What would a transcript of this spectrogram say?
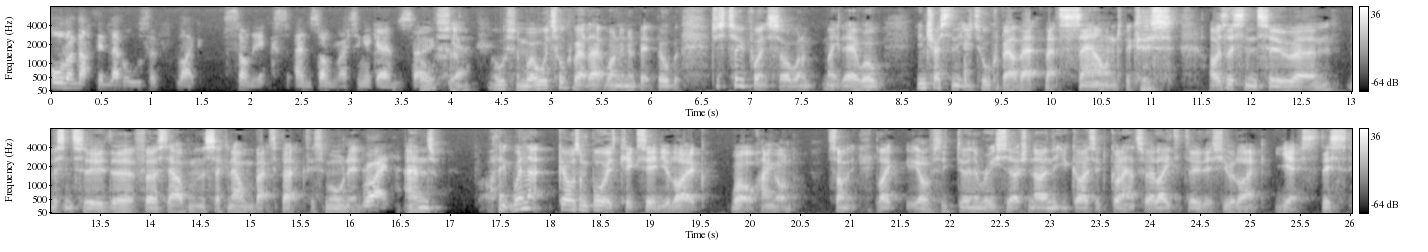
all or nothing levels of like sonics and songwriting again. So awesome, yeah. awesome. Well, we'll talk about that one in a bit, Bill. But just two points I want to make there. Well, interesting that you talk about that that sound because I was listening to um, listening to the first album and the second album back to back this morning. Right. And I think when that Girls and Boys kicks in, you're like, well, hang on. Something like obviously doing the research, knowing that you guys had gone out to LA to do this, you were like, yes, this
